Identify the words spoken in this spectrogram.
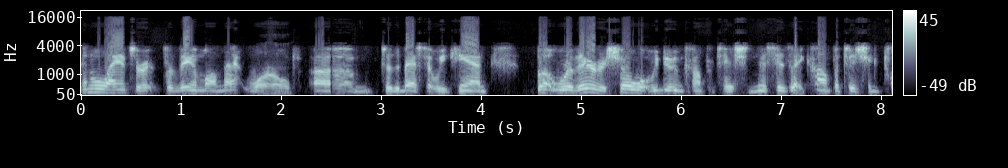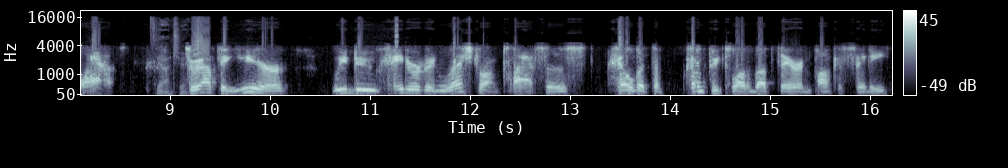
And we'll answer it for them on that world um, to the best that we can. But we're there to show what we do in competition. This is a competition class. Gotcha. Throughout the year, we do catered and restaurant classes held at the country club up there in Ponca City.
